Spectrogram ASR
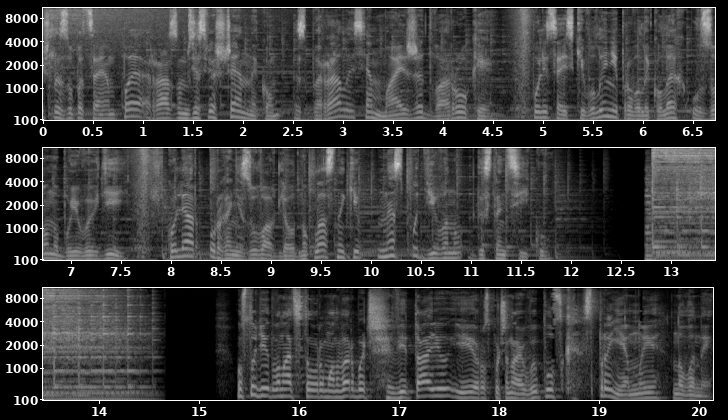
Вийшли з УПЦ МП разом зі священником. Збиралися майже два роки. Поліцейські Волині провели колег у зону бойових дій. Школяр організував для однокласників несподівану дистанційку. У студії 12-го Роман Вербич вітаю і розпочинаю випуск з приємної новини.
